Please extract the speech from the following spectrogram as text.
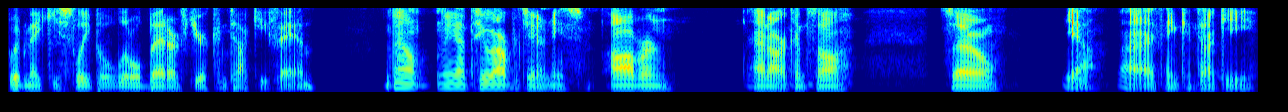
would make you sleep a little better if you're a Kentucky fan. Well, we got two opportunities Auburn at Arkansas. So, yeah, I think Kentucky.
